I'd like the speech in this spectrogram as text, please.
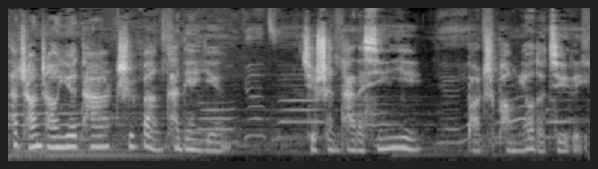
他常常约他吃饭、看电影，却顺他的心意，保持朋友的距离，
